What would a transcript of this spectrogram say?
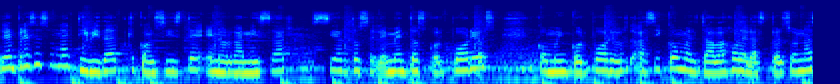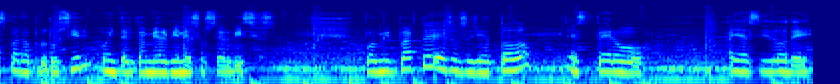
La empresa es una actividad que consiste en organizar ciertos elementos corpóreos como incorpóreos, así como el trabajo de las personas para producir o intercambiar bienes o servicios. Por mi parte, eso sería todo. Espero haya sido de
